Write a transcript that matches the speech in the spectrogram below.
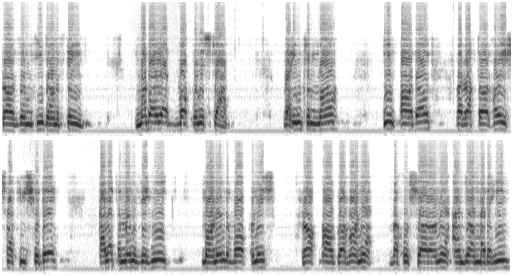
را زندگی دانسته ایم نباید واکنش کرد و اینکه ما این عادات و رفتارهای شفی شده غلط من ذهنی مانند واکنش را آگاهانه و خوشیارانه انجام ندهیم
